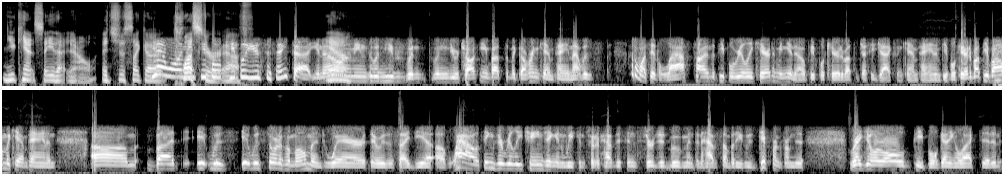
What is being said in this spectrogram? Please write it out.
you can't say that now. It's just like a yeah. Well, cluster I mean, people, people used to think that. You know, Yeah. I mean, when you when when you were talking about the McGovern campaign, that was. I don't want to say the last time that people really cared. I mean, you know, people cared about the Jesse Jackson campaign, and people cared about the Obama campaign, and um, but it was it was sort of a moment where there was this idea of wow, things are really changing, and we can sort of have this insurgent movement and have somebody who's different from the regular old people getting elected. And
